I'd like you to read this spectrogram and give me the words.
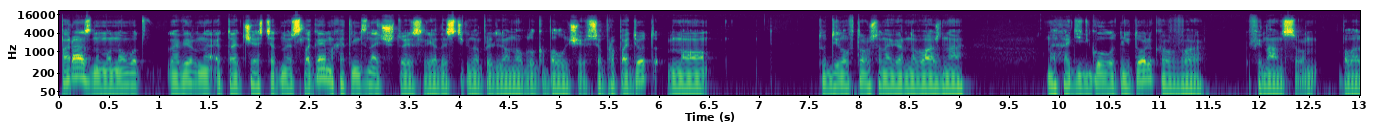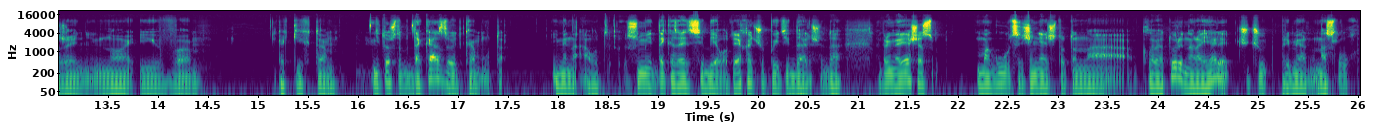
по-разному, но вот, наверное, это отчасти одно из слагаемых. Это не значит, что если я достигну определенного благополучия, все пропадет, но тут дело в том, что, наверное, важно находить голод не только в финансовом положении, но и в каких-то... Не то чтобы доказывать кому-то именно, а вот суметь доказать себе. Вот я хочу пойти дальше, да. Например, я сейчас могу сочинять что-то на клавиатуре, на рояле, чуть-чуть примерно на слух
